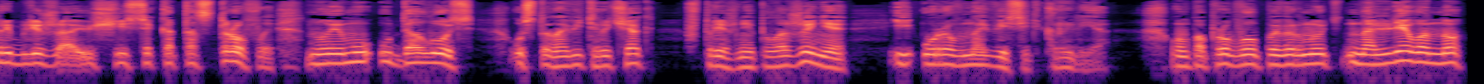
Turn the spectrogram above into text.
приближающейся катастрофы, но ему удалось установить рычаг в прежнее положение — и уравновесить крылья. Он попробовал повернуть налево, но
